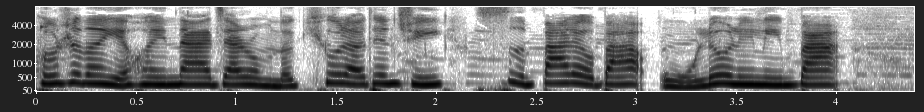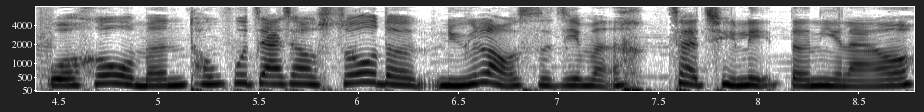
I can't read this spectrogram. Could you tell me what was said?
同时呢，也欢迎大家加入我们的 Q 聊天群四八六八五六零零八，我和我们同福驾校所有的女老司机们在群里等你来哦。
